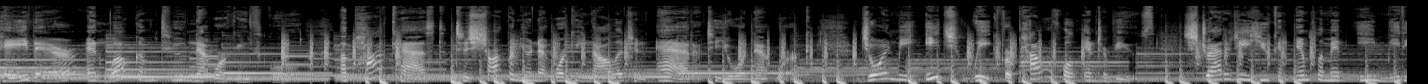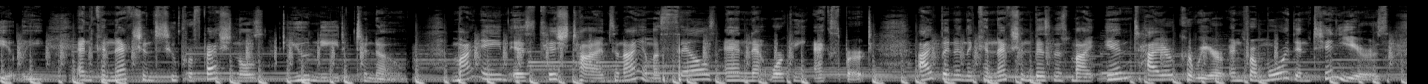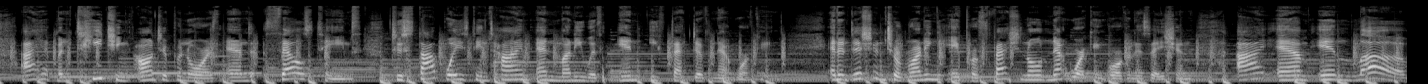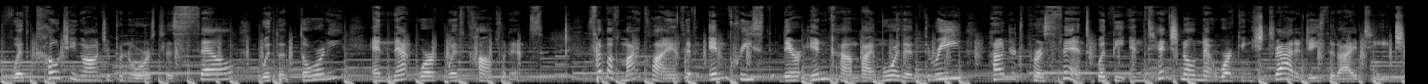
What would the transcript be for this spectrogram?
Hey there, and welcome to Networking School, a podcast to sharpen your networking knowledge and add to your network. Join me each week for powerful interviews, strategies you can implement immediately, and connections to professionals you need to know. My name is Tish Times, and I am a sales and networking expert. I've been in the connection business my entire career, and for more than 10 years, I have been teaching entrepreneurs and sales teams to stop wasting time and money with ineffective networking. In addition to running a professional networking organization, I am in love with coaching entrepreneurs to sell with authority and network with confidence. Some of my clients have increased their income by more than 300% with the intentional networking strategies that I teach.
